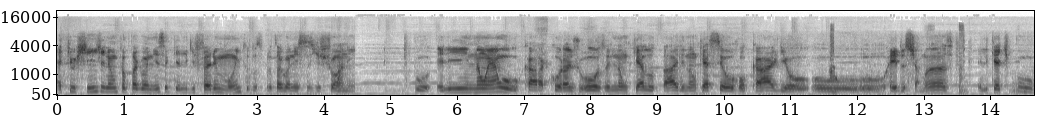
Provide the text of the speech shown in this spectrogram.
É que o Shinji ele é um protagonista que ele difere muito dos protagonistas de Shonen. Tipo, ele não é o cara corajoso, ele não quer lutar, ele não quer ser o Hokage ou, ou o rei dos xamãs. Ele quer, tipo,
